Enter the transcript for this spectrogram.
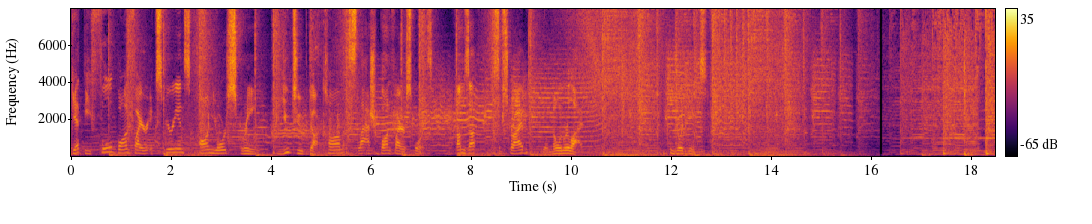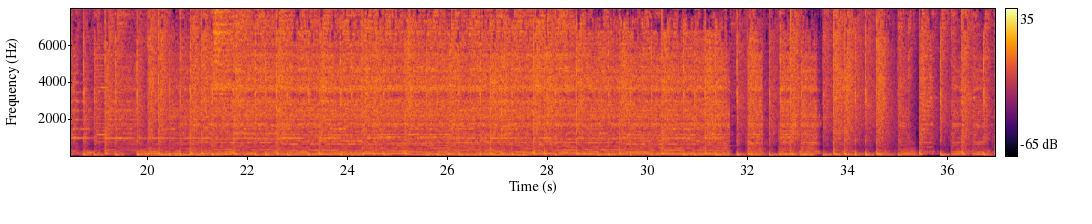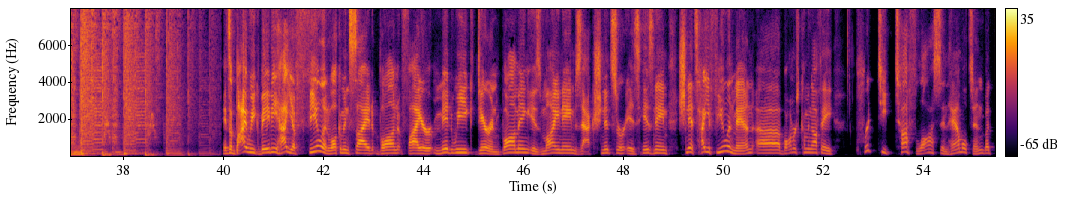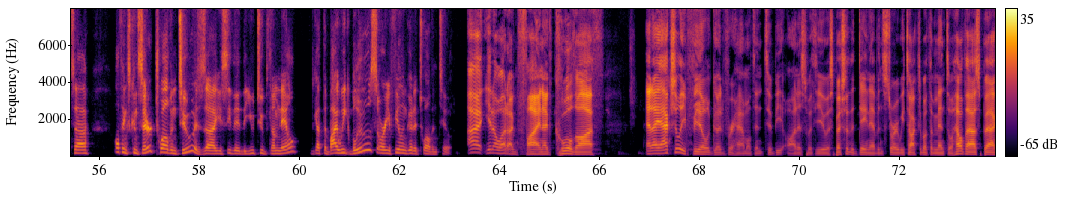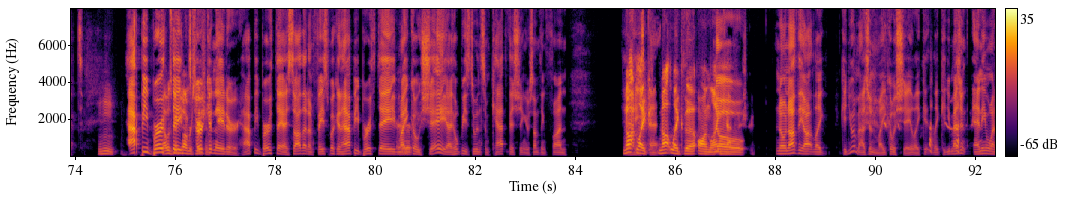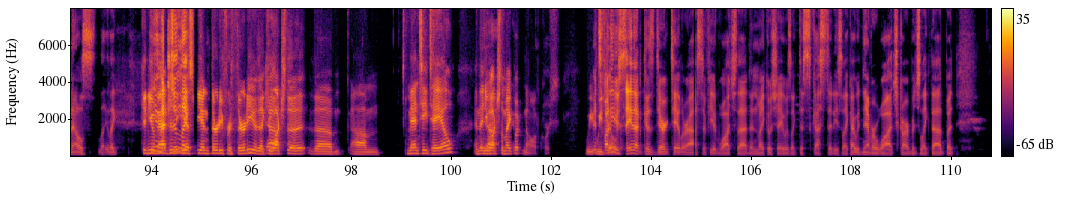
Get the full bonfire experience on your screen. YouTube.com slash bonfire sports. Thumbs up, subscribe, you'll know when we're live. Enjoy the games. It's a bye week, baby. How you feeling? Welcome inside Bonfire Midweek. Darren Bombing is my name. Zach Schnitzer is his name. Schnitz, how you feeling, man? Uh, Bombers coming off a pretty tough loss in Hamilton, but uh, all things considered, 12 and 2 as uh, you see the, the YouTube thumbnail. You got the bye week blues, or are you feeling good at 12 and 2? Uh, you know what? I'm fine. I've cooled off. And I actually feel good for Hamilton, to be honest with you, especially the Dane Evans story. We talked about the mental health aspect. Mm-hmm. Happy birthday. Circinator. Happy birthday. I saw that on Facebook. And happy birthday, Sure. Mike O'Shea. I hope he's doing some catfishing or something fun. Not like not like the online No. catfishing. No, not the uh, like. Can you imagine Mike O'Shea? Like, like, can you imagine anyone else? Like, like Can you, Can you imagine, imagine, the like- ESPN 30 for 30? Like you watch the the um Manti Teo and then you watch the Michael. No, of course. We It's we funny you say that because Derek Taylor asked if he had watched that, and then Mike O'Shea was like disgusted. He's like, I would never watch garbage like that, but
